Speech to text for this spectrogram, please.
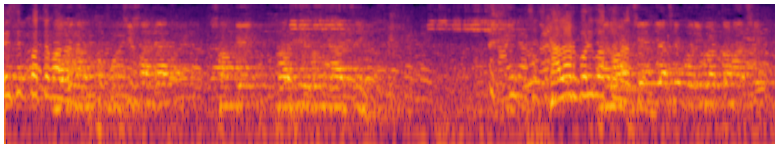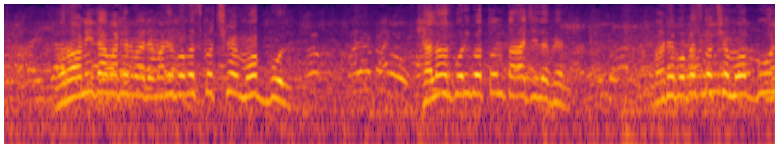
রিসিভ করতে পারল না। পঁচিশ হাজার সঙ্গে ট্রফি এবং জার্সি খেলার পরিবর্তন আছে চেঞ্জ আছে পরিবর্তন আছে রনিদা মাঠের বাইরে মাঠে প্রবেশ করছে মকবুল খেলোয়াড় পরিবর্তন তাজ ইলেভেন মাঠে প্রবেশ করছে মকবুল।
